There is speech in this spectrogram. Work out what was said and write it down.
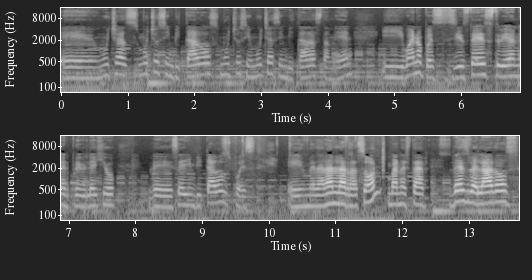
eh, muchas, muchos invitados, muchos y muchas invitadas también. Y bueno, pues si ustedes tuvieran el privilegio de ser invitados, pues eh, me darán la razón. Van a estar desvelados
